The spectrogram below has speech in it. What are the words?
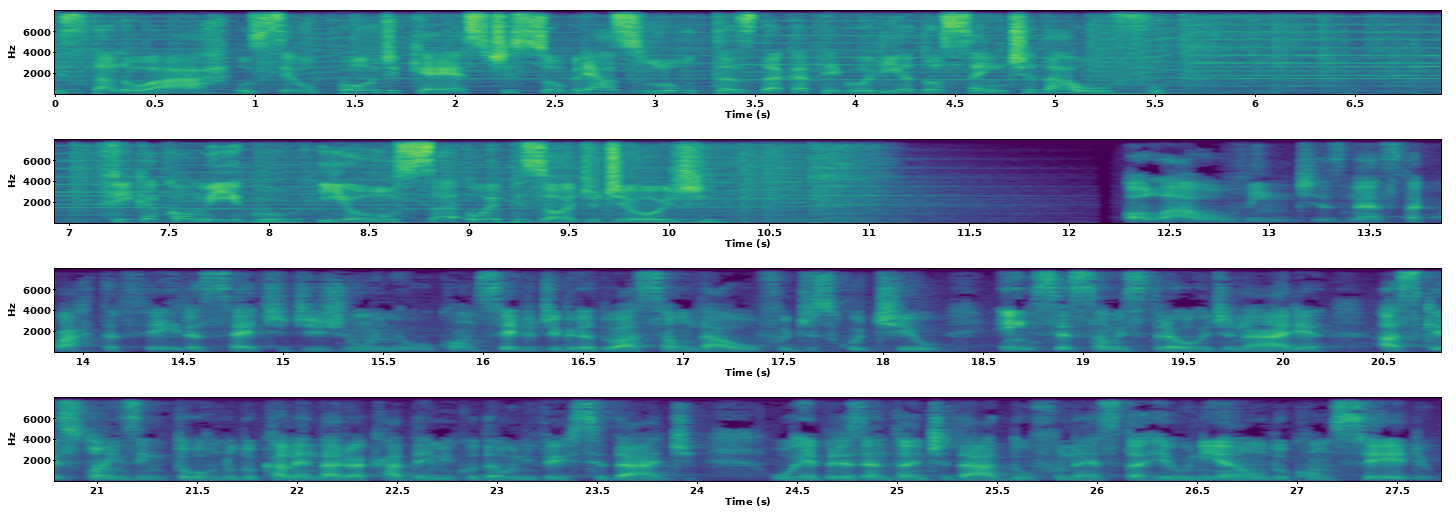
Está no ar o seu podcast sobre as lutas da categoria docente da UFO. Fica comigo e ouça o episódio de hoje. Olá, ouvintes! Nesta quarta-feira, 7 de junho, o Conselho de Graduação da UFO discutiu, em sessão extraordinária, as questões em torno do calendário acadêmico da universidade. O representante da ADUFO nesta reunião do Conselho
